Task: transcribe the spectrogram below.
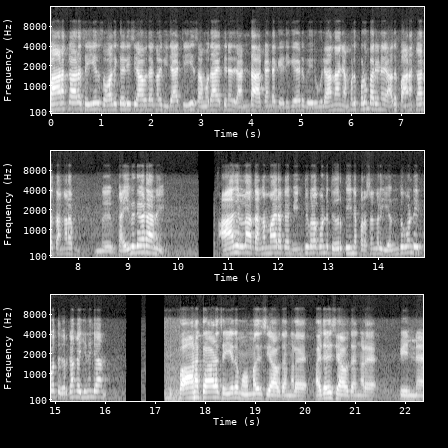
പാണക്കാട് സയ്യിദ് സ്വാദിഖ് അലി സ്യാവതങ്ങൾ വിചാരിച്ച് ഈ സമുദായത്തിന് രണ്ടാക്കേണ്ട ഗതികേട് വരൂല എന്നാ നമ്മളിപ്പോഴും പറയുന്നത്. അത് പാണക്കാട് തങ്ങളെ കൈവുകേടാണ്. ആദ്യമുള്ള തങ്ങന്മാരൊക്കെ മിനിറ്റുകളെ കൊണ്ട് തീർത്തീന പ്രശ്നങ്ങൾ എന്തുകൊണ്ട് ഇപ്പൊ തീർക്കാൻ കഴിയുന്നില്ല? പാണക്കാട് സയ്യിദ് മുഹമ്മദ് സിയാവുതങ്ങളെ ഹൈദരി സ്യാവതങ്ങളെ പിന്നെ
